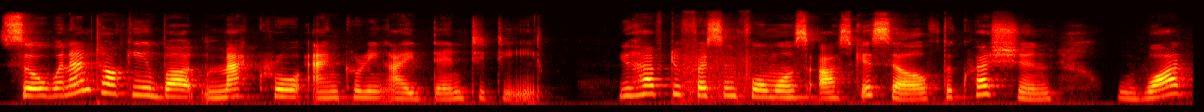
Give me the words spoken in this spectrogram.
So, when I'm talking about macro anchoring identity, you have to first and foremost ask yourself the question what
